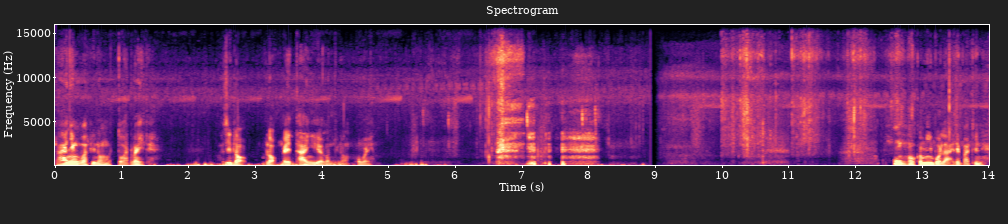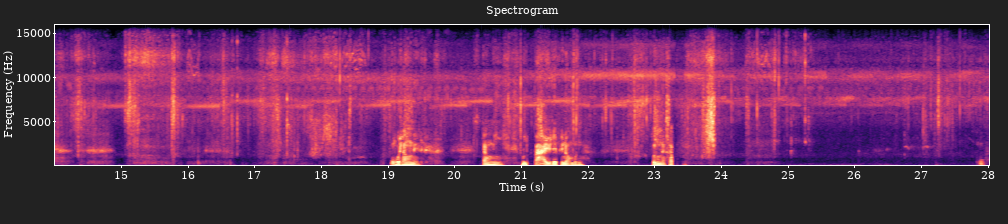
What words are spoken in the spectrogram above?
ป้ายังว่าพี่น้องมาตอดไว้แต่เขาสิเลาะเลาะไปทายเหงื่อก่อนพี่น้องเอาไว้กุ้งเขาก็มีโบหลายแต่บัดที่นี่ โอ้ลังนี่ลังนี่มีปลาอยู่ด้วยพี่น้องเบิ้งเบิ้งนะครับโอ้โห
